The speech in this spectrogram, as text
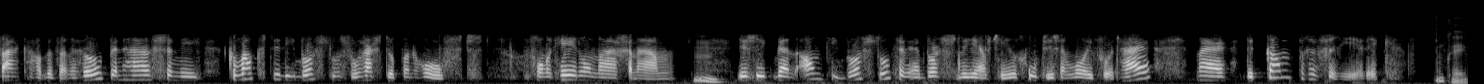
vaak hadden we een hulp in huis en die kwakte die borstel zo hard op een hoofd. Dat vond ik heel onaangenaam. Hmm. Dus ik ben anti-borstel, terwijl borstelen juist heel goed is en mooi voor het haar. Maar de kam prefereer ik. Oké.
